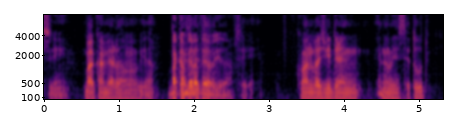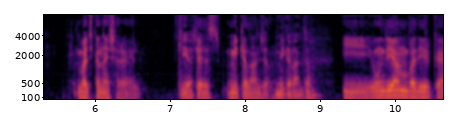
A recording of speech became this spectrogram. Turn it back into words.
Sí, va canviar la meva vida. Va canviar la teva vida. Sí. Quan vaig vindre en, en l'institut, vaig conèixer a ell, Qui és? que és Miquel Àngel. Miquel Àngel. I un dia em va dir que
